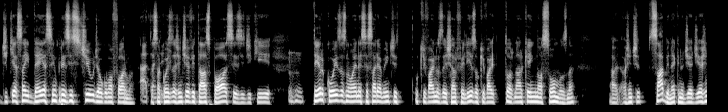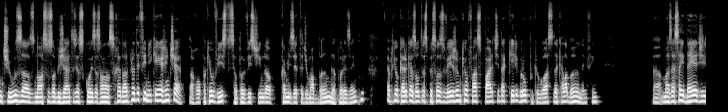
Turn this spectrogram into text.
de que essa ideia sempre existiu de alguma forma. Ah, tá, essa entendi. coisa da gente evitar as posses e de que uhum. ter coisas não é necessariamente o que vai nos deixar felizes ou que vai tornar quem nós somos, né? A, a, gente sabe, né, que no dia a dia a gente usa os nossos objetos e as coisas ao nosso redor para definir quem a gente é. A roupa que eu visto, se eu tô vestindo a camiseta de uma banda, por exemplo, é porque eu quero que as outras pessoas vejam que eu faço parte daquele grupo, que eu gosto daquela banda, enfim. Uh, mas essa ideia de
